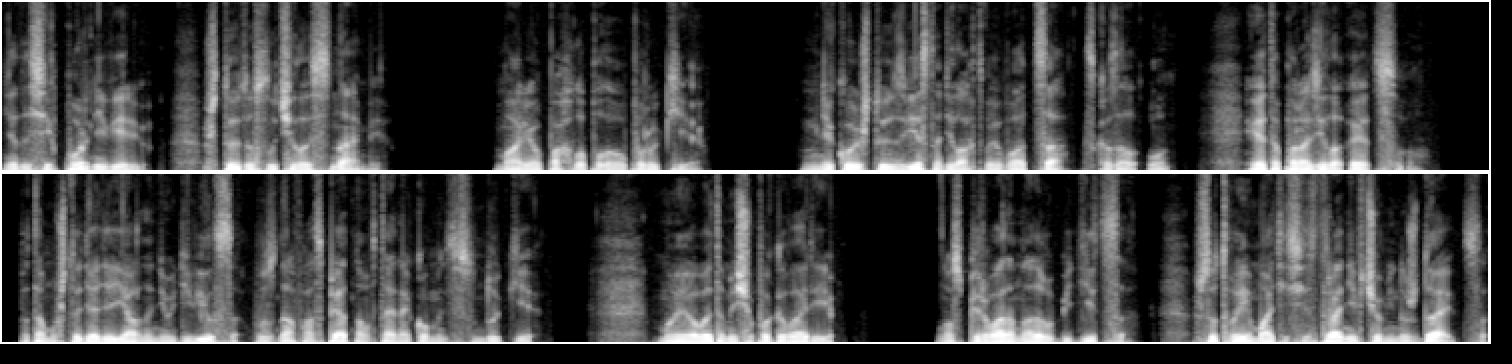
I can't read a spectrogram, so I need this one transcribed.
Я до сих пор не верю, что это случилось с нами. Марио похлопал его по руке. «Мне кое-что известно о делах твоего отца», — сказал он. И это поразило Эдсу, потому что дядя явно не удивился, узнав о спрятанном в тайной комнате сундуке. «Мы об этом еще поговорим. Но сперва нам надо убедиться, что твои мать и сестра ни в чем не нуждаются.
